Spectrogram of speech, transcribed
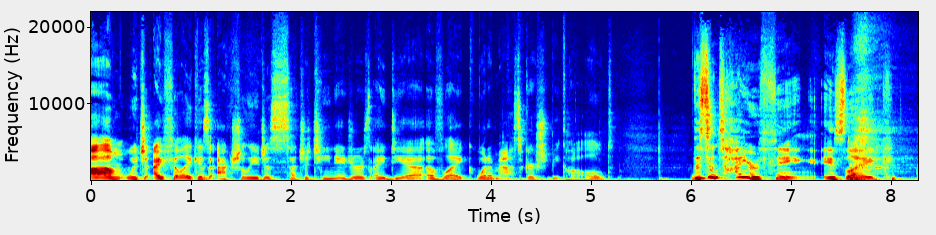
Um, which I feel like is actually just such a teenager's idea of like what a massacre should be called. This entire thing is like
